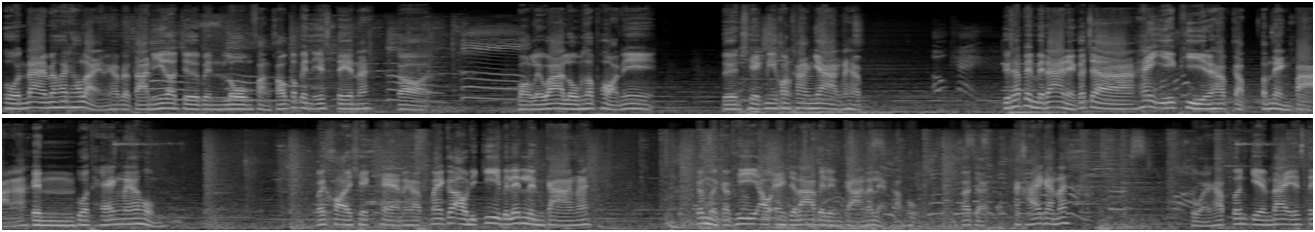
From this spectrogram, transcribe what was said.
โซนได้ไม่ค่อยเท่าไหร่นะครับ แต่ตานี้เราเจอเป็นโลมฝั่งเขาก็เป็นเอสเตนนะ ก็บอกเลยว่าโลมซัพพอร์ตนี่เดินเช็คนี่ค่อนข้างยากนะครับคือถ้าเป็นไปได้เนี่ยก็จะให้ EXP นะครับกับตำแหน่งป่านะ เป็นตัวแท้งนะครับผม ไว้คอยเช็คแทนนะครับ ไม่ก็เอาดิกกี้ไปเล่นเลนกลางนะ ก็เหมือนกับที่เอาแองเจล่าไปเลนกลางนั่นแหละครับผม ก็จะคล้ายๆกันนะ สวยครับต้นเกมได้เอสเต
